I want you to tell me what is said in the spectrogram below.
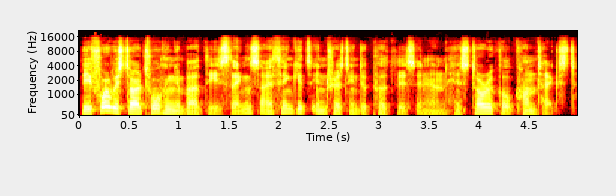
Before we start talking about these things, I think it's interesting to put this in an historical context.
